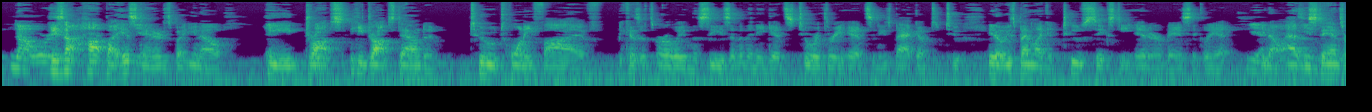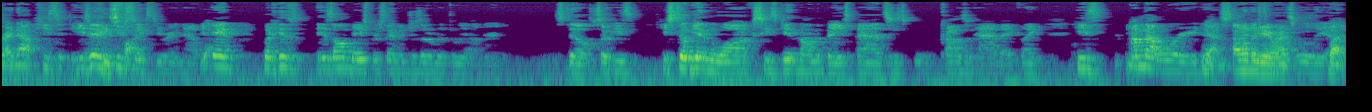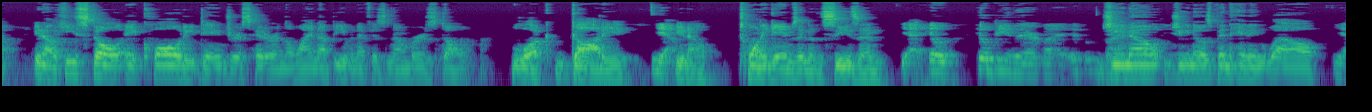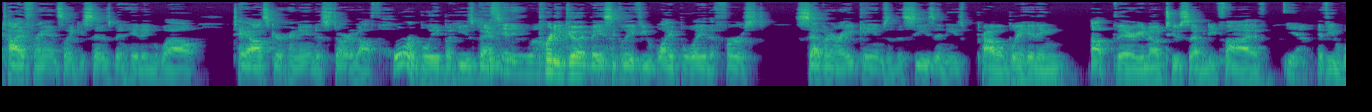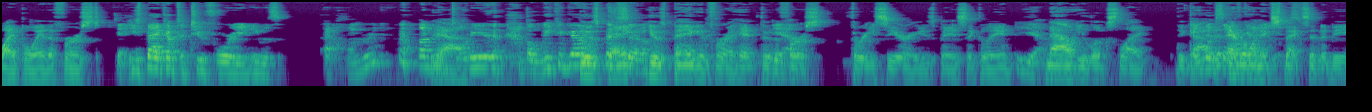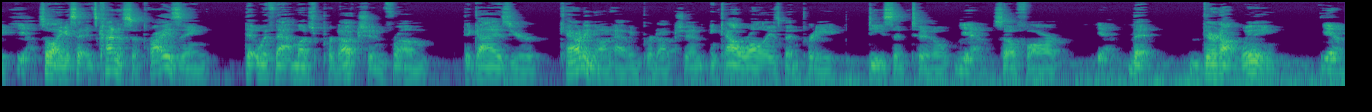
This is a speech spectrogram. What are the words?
not worried. he's not hot by his Yeah. standards, but you know, he drops he drops down to 225 because it's early in the season and then he gets two or three hits and he's back up to two you know he's been like a 260 hitter basically Yeah. you know as it stands right now He's he's hitting He's fine. 260 right now, Yeah. and but his his on base percentage is over 300 still. So he's he's still getting walks. He's getting on the base paths. He's causing havoc. Like he's I'm not worried. Yeah, I don't think anyone's- but you know he's still a quality dangerous hitter in the lineup even if his numbers don't look gaudy yeah, you know 20 games into the season yeah, he'll he'll be there by, by Geno Geno's been hitting well. Yeah. Ty France, like you said, has been hitting well. Teoscar Hernandez started off horribly, but he's been He's well. pretty good. Basically, if you wipe away the first seven or eight games of the season, he's probably hitting up there. You know, two seventy five. Yeah. If you wipe away the first, Yeah, he's back up to 240, and he was at 100, 120 a week ago. he was bang, So, he was begging for a hit through the Yeah. first three series, basically. yeah, Now he looks like the guy that like everyone guy expects him to be. Yeah. So, like I said, it's kind of surprising that with that much production from the guys you're counting on having production, and Cal Raleigh's been pretty decent too yeah, so far. Yeah. That they're not winning. yeah.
